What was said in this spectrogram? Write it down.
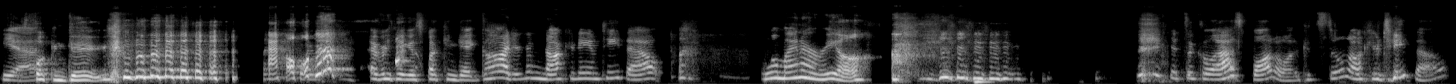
yeah. Fucking gay. Ow. Everything is fucking gay. God, you're gonna knock your damn teeth out. Well, mine are real. it's a glass bottle. It could still knock your teeth out.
